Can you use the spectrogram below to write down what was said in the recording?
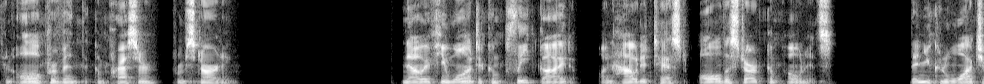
can all prevent the compressor from starting. Now, if you want a complete guide on how to test all the start components, then you can watch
